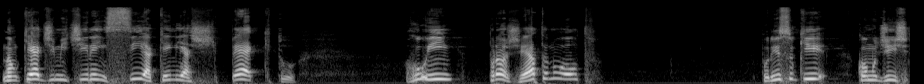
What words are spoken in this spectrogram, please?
não quer admitir em si aquele aspecto ruim, projeta no outro. Por isso que, como diz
